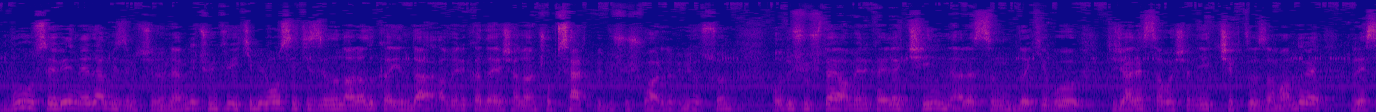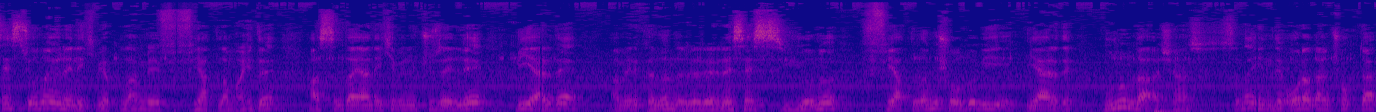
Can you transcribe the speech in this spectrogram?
Bu seviye neden bizim için önemli? Çünkü 2018 yılının Aralık ayında Amerika'da yaşanan çok sert bir düşüş vardı biliyorsun. O düşüşte Amerika ile Çin arasındaki bu ticaret savaşının ilk çıktığı zamandı ve resesyona yönelik yapılan bir fiyatlamaydı. Aslında yani 2350 bir yerde Amerika'nın resesyonu fiyatlamış olduğu bir yerdi. Bunun da aşağısına indi. Oradan çok da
